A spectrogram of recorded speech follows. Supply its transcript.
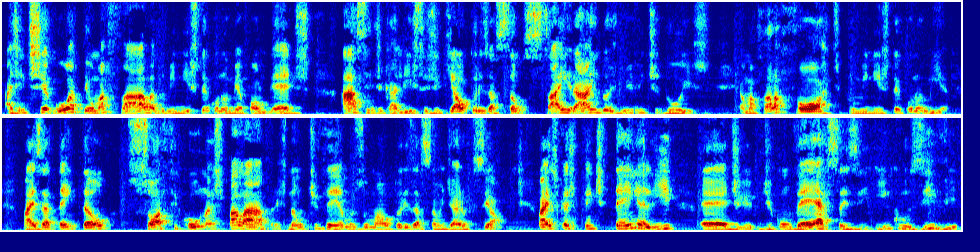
A gente chegou a ter uma fala do ministro da Economia, Paulo Guedes, a sindicalistas de que a autorização sairá em 2022. É uma fala forte para o ministro da Economia. Mas até então só ficou nas palavras, não tivemos uma autorização em diário oficial. Mas o que a gente tem ali é, de, de conversas, e inclusive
